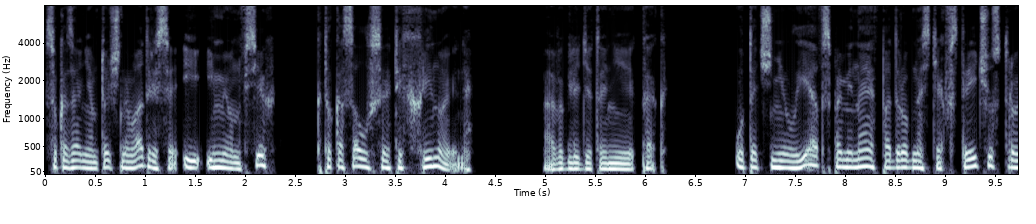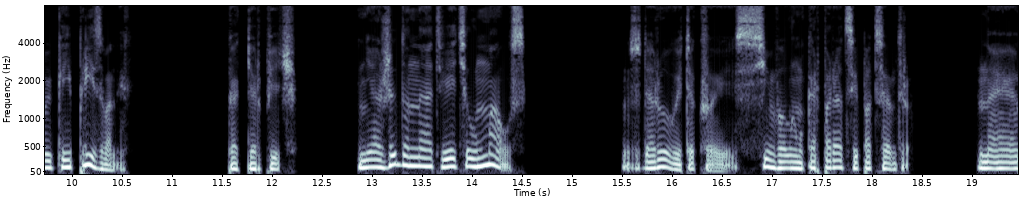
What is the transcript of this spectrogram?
с указанием точного адреса и имен всех, кто касался этой хреновины. А выглядят они как? Уточнил я, вспоминая в подробностях встречу с тройкой призванных. Как кирпич. Неожиданно ответил Маус. Здоровый такой, с символом корпорации по центру. На...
